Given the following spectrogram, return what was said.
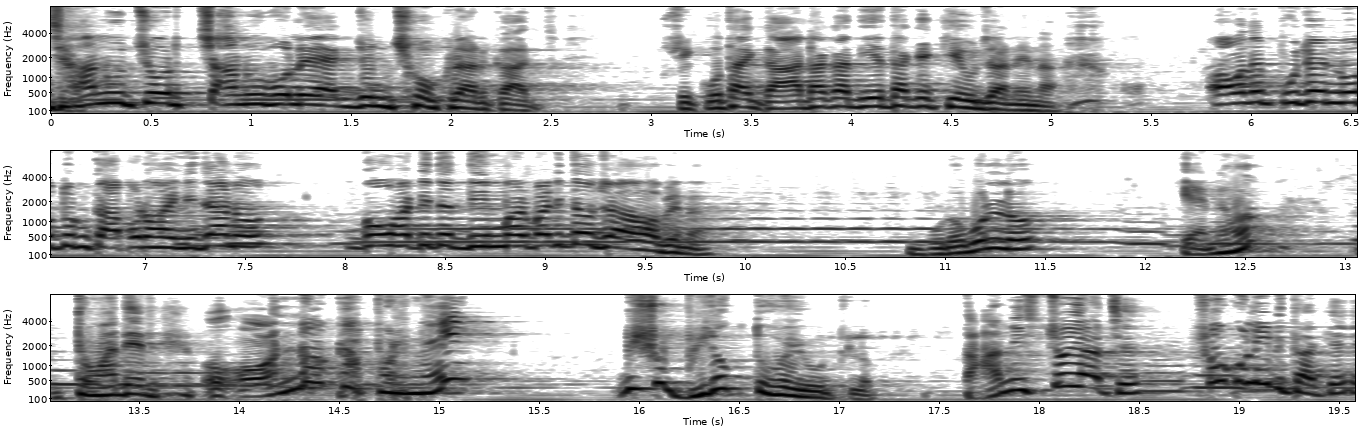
ঝানু চোর চানু বলে একজন ছোকরার কাজ। সে কোথায় গা ঢাকা দিয়ে থাকে কেউ জানে না। আমাদের পুজোর নতুন কাপড় হয়নি, জানো? গৌহাটিতে দিনমার বাড়িতেও যাওয়া হবে না। বুড়ো বলল, কেন? তোমাদের ও- অন্য কাপড় নেই? বিশ্ব বিরক্ত হয়ে উঠল। তা নিশ্চয়ই আছে সকলেরই থাকে।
